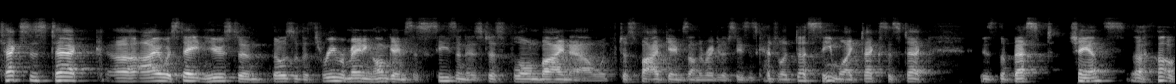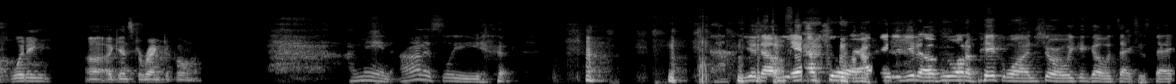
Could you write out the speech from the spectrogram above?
Texas Tech, uh, Iowa State, and Houston, those are the three remaining home games. This season has just flown by now with just five games on the regular season schedule. It does seem like Texas Tech is the best chance of winning uh, against a ranked opponent? I mean, honestly, you know, yeah, sure. I mean, you know, if you want to pick one, sure, we could go with Texas Tech.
